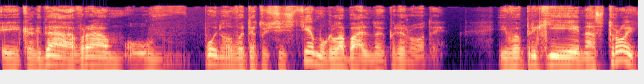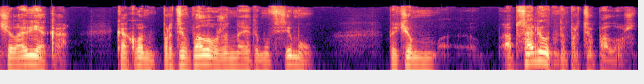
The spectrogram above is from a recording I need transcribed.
И когда Авраам понял вот эту систему глобальной природы, и вопреки ей настрой человека, как он противоположен этому всему, причем абсолютно противоположен,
